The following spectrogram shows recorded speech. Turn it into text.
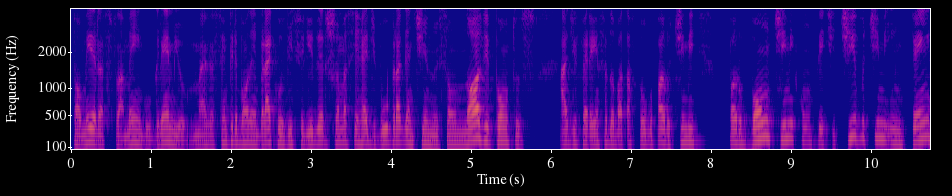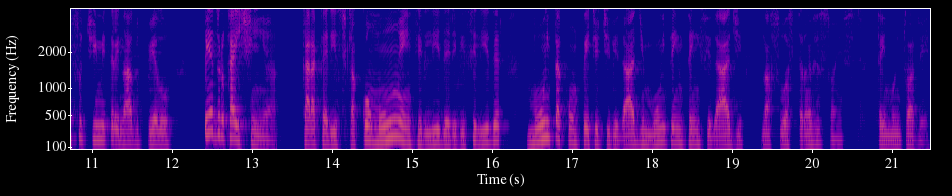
Palmeiras, Flamengo, Grêmio, mas é sempre bom lembrar que o vice-líder chama-se Red Bull Bragantino e são nove pontos a diferença do Botafogo para o time, para o bom time competitivo, time intenso, time treinado pelo Pedro Caixinha característica comum entre líder e vice-líder, muita competitividade, muita intensidade nas suas transições. Tem muito a ver.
